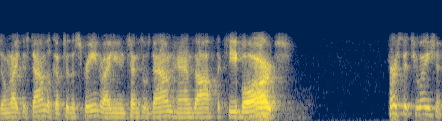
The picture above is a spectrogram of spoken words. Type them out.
Don't write this down. Look up to the screen. Writing utensils down. Hands off the keyboards. First situation.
